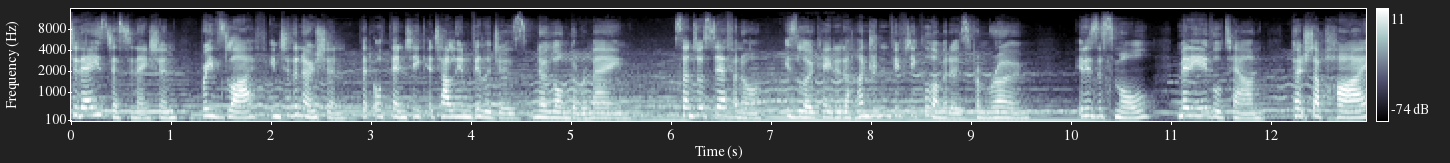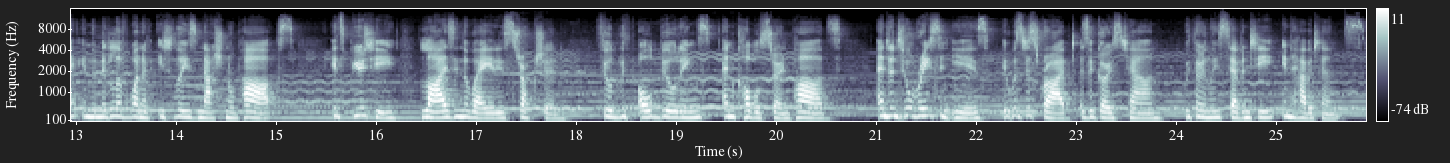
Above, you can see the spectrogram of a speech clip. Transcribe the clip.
Today's destination breathes life into the notion that authentic Italian villages no longer remain. Santo Stefano is located 150 kilometres from Rome. It is a small, medieval town perched up high in the middle of one of Italy's national parks. Its beauty lies in the way it is structured, filled with old buildings and cobblestone paths. And until recent years, it was described as a ghost town with only 70 inhabitants.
